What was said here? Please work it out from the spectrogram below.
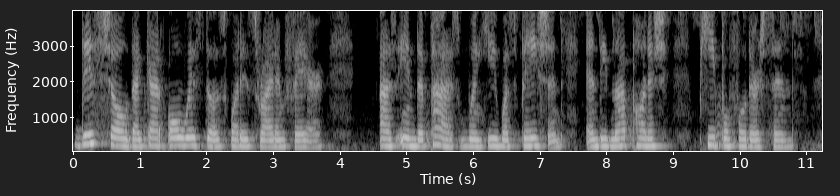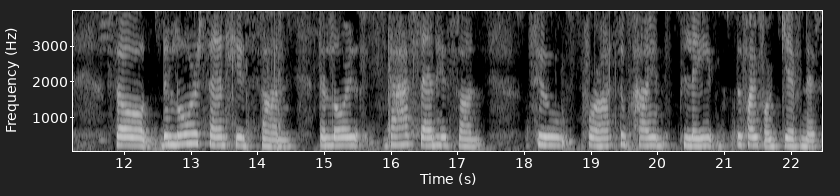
This shows that God always does what is right and fair, as in the past when He was patient and did not punish people for their sins. So the Lord sent His Son. The Lord, God sent His Son to for us to find play to find forgiveness.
